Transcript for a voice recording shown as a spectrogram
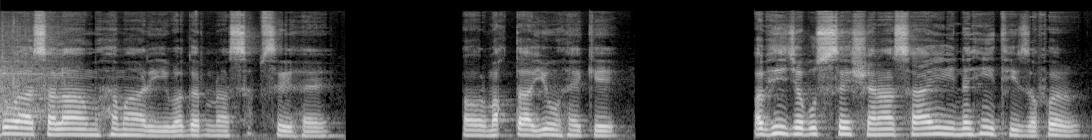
दुआ सलाम हमारी वगरना सबसे है। और मकता यूँ है कि अभी जब उससे शनासाई नहीं थी जफ़र,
